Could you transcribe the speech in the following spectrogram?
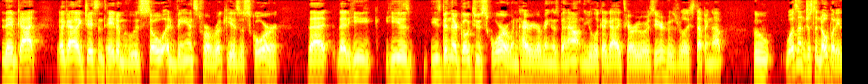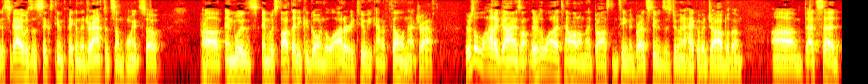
They've got a guy like Jayson Tatum who is so advanced for a rookie as a scorer that that he he is he's been their go-to scorer when Kyrie Irving has been out. And you look at a guy like Terry Rozier who's really stepping up, who wasn't just a nobody. This guy was the 16th pick in the draft at some point. So um, and was and was thought that he could go in the lottery too. He kind of fell in that draft. There's a lot of guys on. There's a lot of talent on that Boston team, and Brad Stevens is doing a heck of a job with them. Um, that said,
